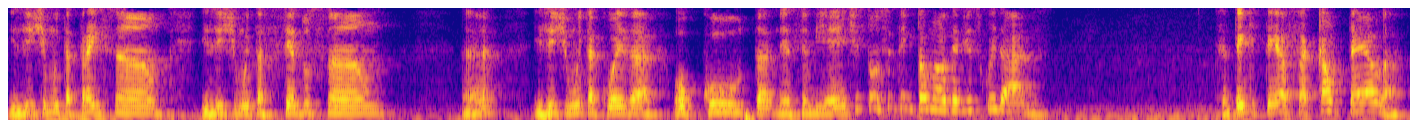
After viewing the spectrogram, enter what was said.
existe muita traição, existe muita sedução, né? Existe muita coisa oculta nesse ambiente, então você tem que tomar os devidos cuidados. Você tem que ter essa cautela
